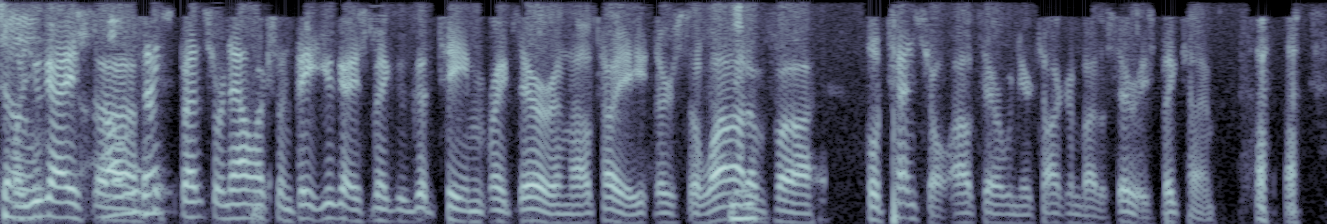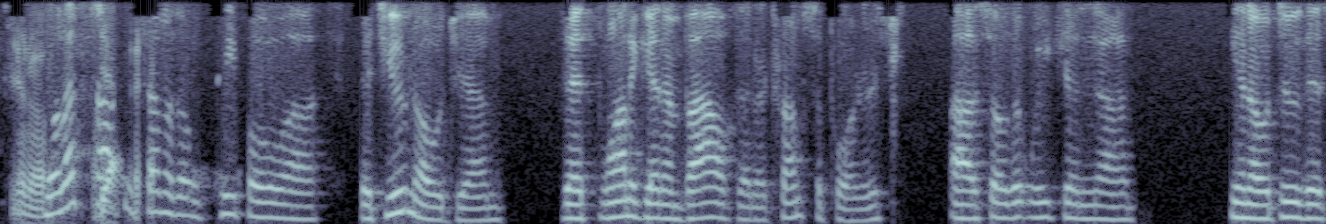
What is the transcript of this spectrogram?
So well, you guys, uh, Spencer and Alex and Pete, you guys make a good team right there, and I'll tell you, there's a lot Mhm. of uh, potential out there when you're talking about a series, big time. you know. Well, let's talk to some of those people uh, that you know, Jim, that want to get involved that are Trump supporters, uh, so that we can, uh, you know, do this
